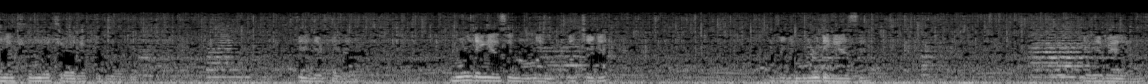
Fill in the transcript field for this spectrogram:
অনেক সুন্দর চোখের একটা কবুতর এই যে ফেলেন মোল্ডিং আছে নর্মাল বাচ্চাটা। বাচ্চাটা মোল্ডিং আছে। এই যে ব্যালেন্স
